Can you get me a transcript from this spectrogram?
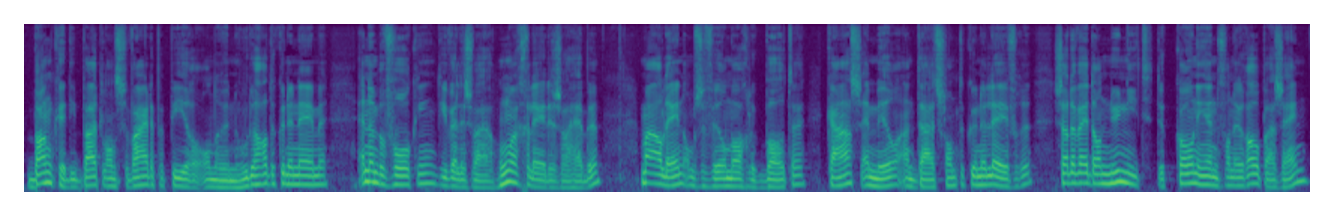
banken die buitenlandse waardepapieren onder hun hoede hadden kunnen nemen... en een bevolking die weliswaar honger geleden zou hebben... maar alleen om zoveel mogelijk boter, kaas en meel aan Duitsland te kunnen leveren... zouden wij dan nu niet de koningen van Europa zijn?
